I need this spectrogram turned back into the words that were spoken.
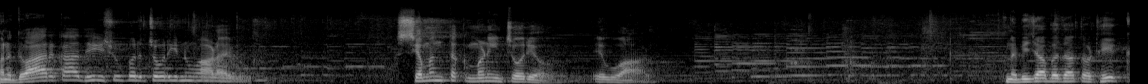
અને દ્વારકાધીશ ઉપર ચોરીનું આળ આવ્યું. સ્યમંતક મણી ચોર્યો એવું આળ. અને બીજા બધા તો ઠીક,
